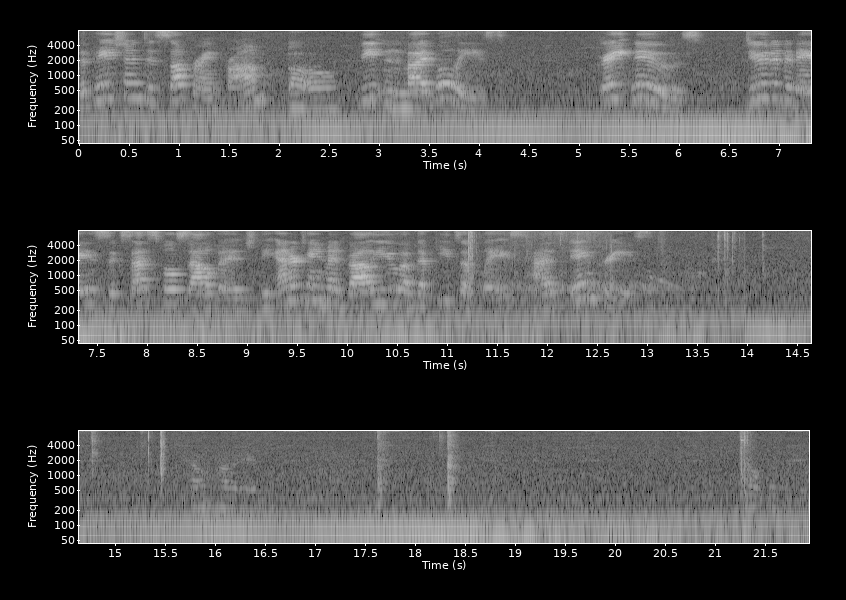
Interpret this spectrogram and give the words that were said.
The patient is suffering from Uh-oh. beaten by bullies. Great news! Due to today's successful salvage, the entertainment value of the pizza place has increased. Oh, out of here. Oh, over here.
